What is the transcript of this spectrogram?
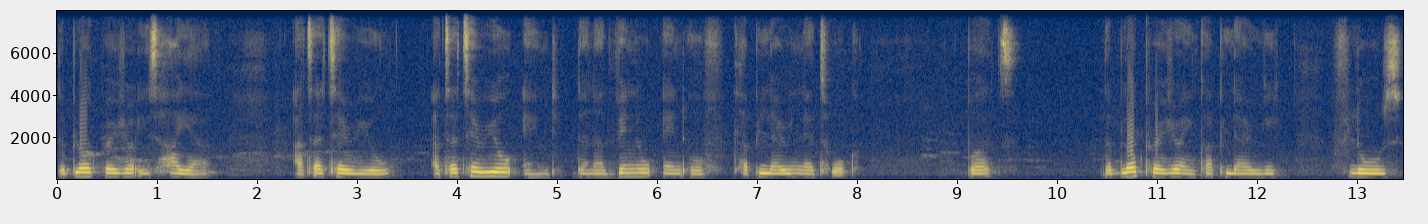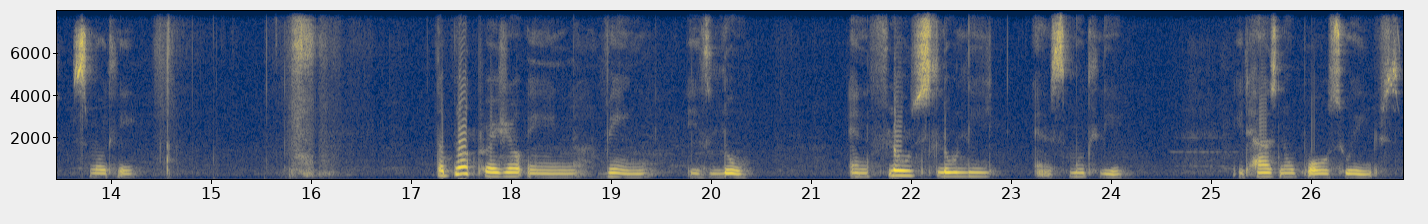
the blood pressure is higher at arterial, at arterial end than at venule end of capillary network. But the blood pressure in capillary flows smoothly. The blood pressure in vein is low and flows slowly and smoothly. It has no pulse waves.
